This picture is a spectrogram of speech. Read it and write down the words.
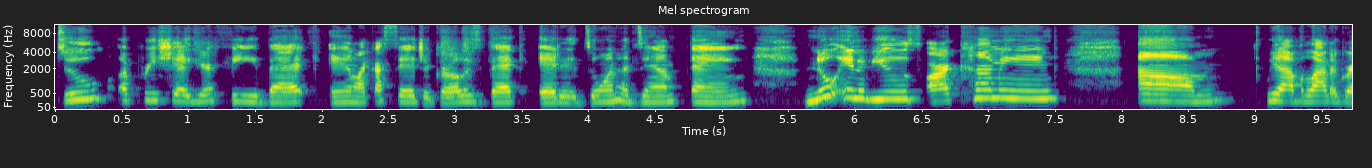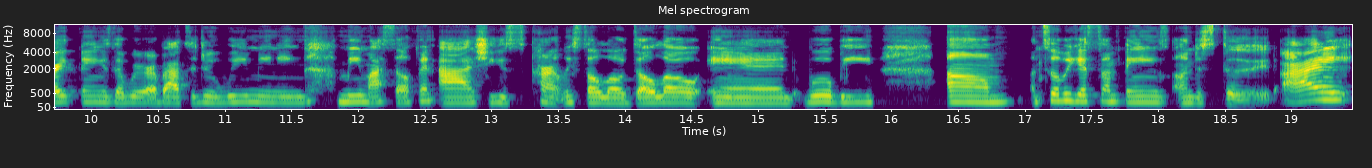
do appreciate your feedback, and like I said, your girl is back at it, doing her damn thing. New interviews are coming. Um, we have a lot of great things that we're about to do. We, meaning me, myself, and I. She's currently solo dolo and will be um, until we get some things understood. I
